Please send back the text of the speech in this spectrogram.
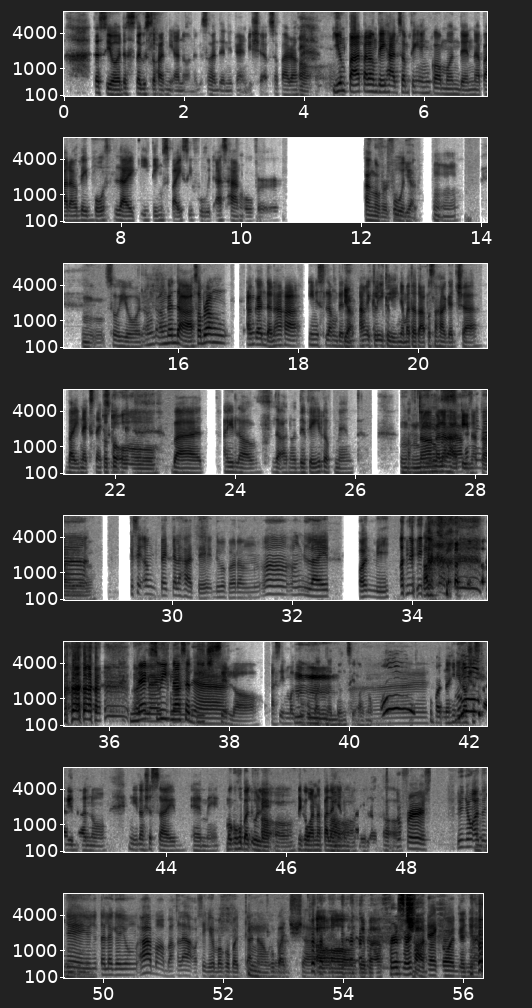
Tapos yun, tapos nagustuhan ni, ano, nagustuhan din ni Trendy Chef. So, parang, Oo. yun pa, parang they had something in common din na parang they both like eating spicy food as hangover Hangover food. food. Yeah. Mm-mm. Mm-mm. So yun, ang ang ganda. Sobrang ang ganda, nakakainis lang din. Yeah. Ang ikli-ikli niya, matatapos na kagad siya by next next Totoo. week. But I love the ano development. Mm, Of Nangangalahati na nga, tayo. Kasi ang kahit kalahati, di ba parang, ah, ang light on me. On me. Next week nasa beach niya. sila. As in maghuhubad na Mm-mm. doon si ano. Ah. Hubad na hindi lang siya side ano, hindi lang siya side eme. Maghuhubad uli. Oo. Nagawa na pala niya ng pilot. Oo. Yung first, yun yung ano niya eh, yun yung talaga yung, ah, mga bakla, o sige, maghubad ka Mm, na. hubad siya. Oo, diba? First, First, shot. second. Ganyan.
